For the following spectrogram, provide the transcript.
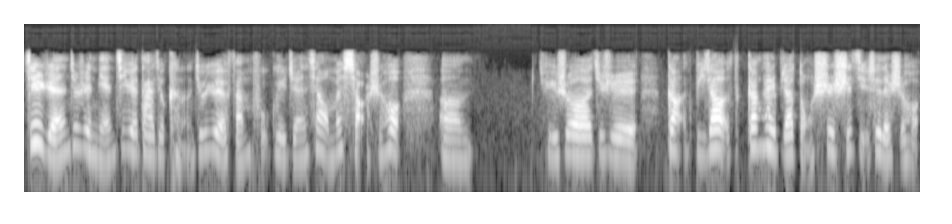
其实人就是年纪越大，就可能就越返璞归真。像我们小时候，嗯。比如说，就是刚比较刚开始比较懂事，十几岁的时候，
